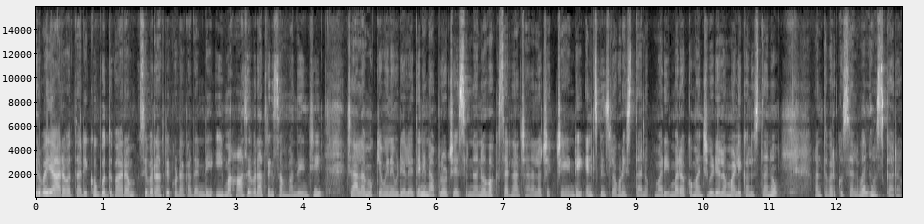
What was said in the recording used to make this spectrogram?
ఇరవై ఆరవ తారీఖు బుధవారం శివరాత్రి కూడా కదండి. ఈ మహాశివరాత్రికి సంబంధించి చాలా ముఖ్యమైన వీడియోలు అయితే నేను అప్లోడ్ చేస్తున్నాను. ఒకసారి నా ఛానల్లో చెక్ చేయండి. ఎండ్ స్క్రీన్స్లో కూడా ఇస్తాను. మరి మరొక మంచి వీడియోలో మళ్ళీ కలుస్తాను. అంతవరకు సెలవు నమస్కారం.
